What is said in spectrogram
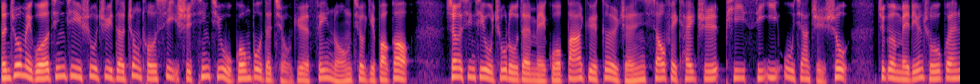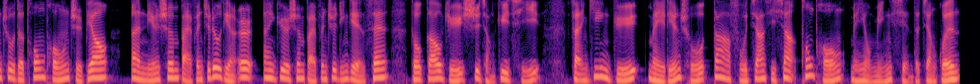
本周美国经济数据的重头戏是星期五公布的九月非农就业报告。上个星期五出炉的美国八月个人消费开支 （PCE） 物价指数，这个美联储关注的通膨指标，按年升百分之六点二，按月升百分之零点三，都高于市场预期，反映于美联储大幅加息下，通膨没有明显的降温。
